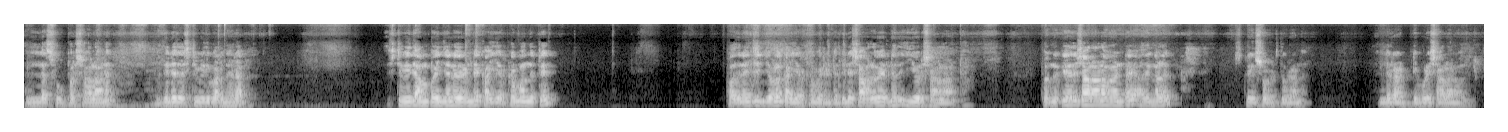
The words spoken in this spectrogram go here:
നല്ല സൂപ്പർ ഷാളാണ്. ഇതിന്റെ ജസ്റ്റ് വീതി പറഞ്ഞുതരാം. ജസ്റ്റ് വീതി അമ്പത് വരുന്നുണ്ട്. കയ്യിറക്കം വന്നിട്ട് പതിനഞ്ച് ഇഞ്ചോളം കയ്യിറക്കം വരുന്നുണ്ട്. ഇതിന്റെ ഷാൾ വരുന്നത് ഈ ഒരു ഷാളാണ് കേട്ടോ. അപ്പോൾ നിങ്ങൾക്ക് ഏത് ഷാളാണോ വേണ്ടത് അത് നിങ്ങൾ സ്ക്രീൻഷോട്ട് എടുത്തു എടുത്തുവിടാണ് നല്ലൊരു അടിപൊളി ഷാളാണ് വന്നിട്ട്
